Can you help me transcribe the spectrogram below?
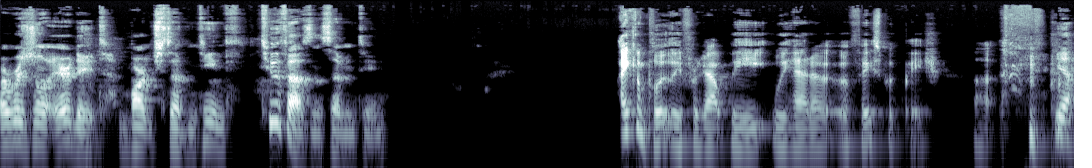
Original air date March seventeenth, two thousand seventeen. I completely forgot we we had a, a Facebook page. Uh, yeah.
